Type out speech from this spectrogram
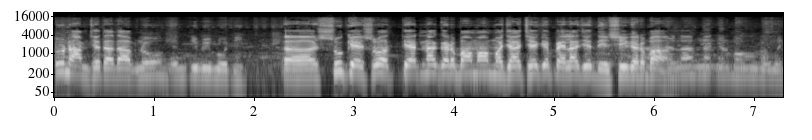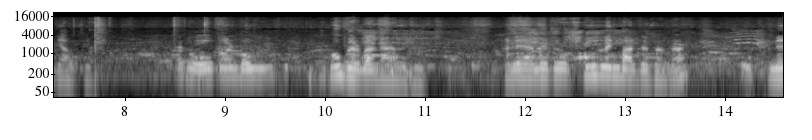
શું નામ છે દાદા આપનું? જયંતિભાઈ મોદી. શું કહેશો? અત્યારના ગરબામાં મજા છે કે પહેલા જે દેશી ગરબા? પહેલાંના ગરબામાં મજા આવતી. હું પણ બહુ બહુ ગરબા ગાયો છું. અને અમે તો ટૂર લઈને બહાર જતા હતા. અને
